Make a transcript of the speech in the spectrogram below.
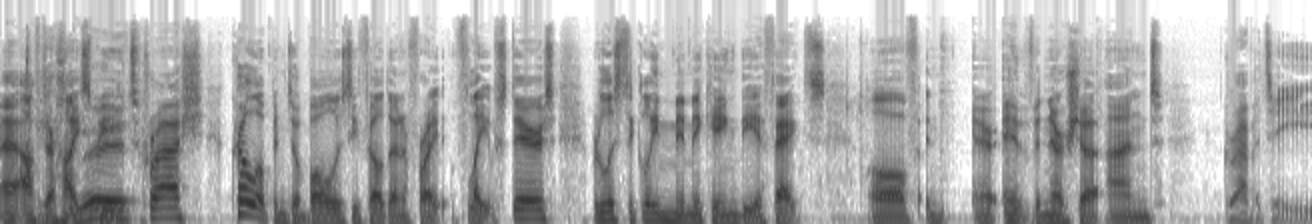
uh, after Yes, high speed crash, curl up into a ball as he fell down a fri- flight of stairs, realistically mimicking the effects of, in- er, of inertia and gravity.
